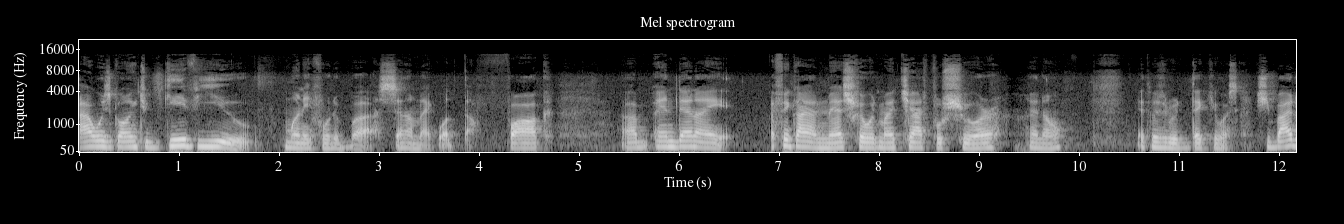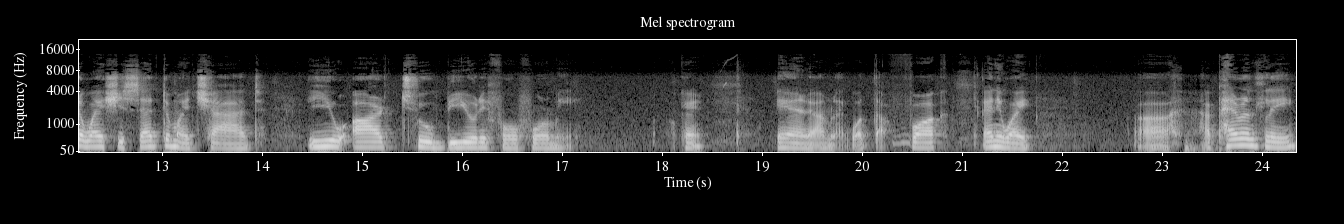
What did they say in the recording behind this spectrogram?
i was going to give you money for the bus. And i'm like what the fuck um, and then I I think I unmatched her with my chat for sure you know. It was ridiculous. She by the way she said to my chat you are too beautiful for me. Okay? And I'm like what the fuck? Anyway uh, apparently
